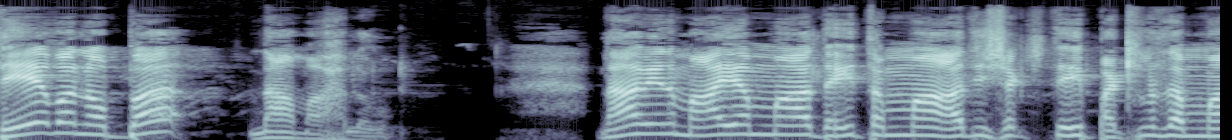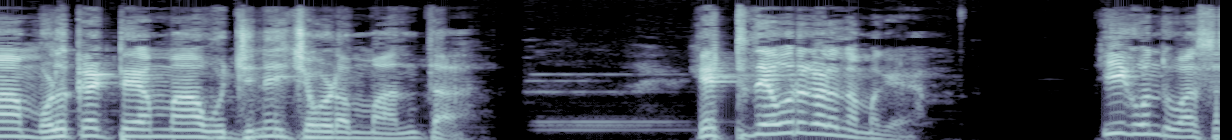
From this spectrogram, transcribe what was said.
ದೇವನೊಬ್ಬ ನಾಮ ಹಲವು ನಾವೇನು ಮಾಯಮ್ಮ, ದೈತಮ್ಮ, ಆದಿಶಕ್ತಿ ಪಟ್ಲದಮ್ಮ ಮುಳುಕಟ್ಟೆ ಅಮ್ಮ ಉಜ್ಜಿನಿ ಚೌಡಮ್ಮ ಅಂತ ಎಷ್ಟು ದೇವರುಗಳು ನಮಗೆ. ಈಗೊಂದು ಹೊಸ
